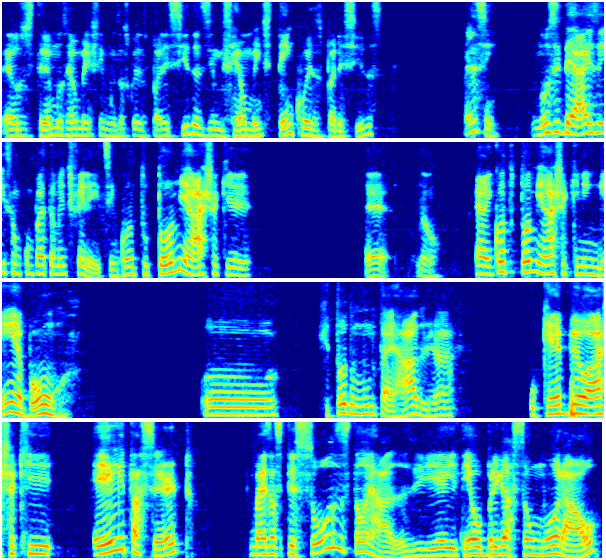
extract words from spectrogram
é, os extremos realmente têm muitas coisas parecidas. E eles realmente têm coisas parecidas. Mas assim, nos ideais eles são completamente diferentes. Enquanto o Tommy acha que. É. Não. É, enquanto o Tommy acha que ninguém é bom. Ou que todo mundo tá errado já. O Campbell acha que ele tá certo, mas as pessoas estão erradas. E ele tem a obrigação moral,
